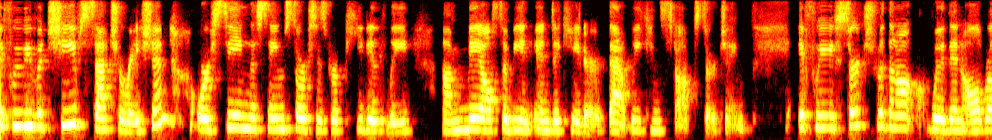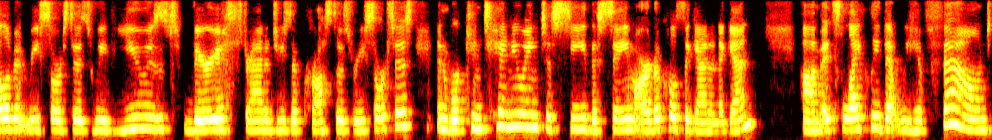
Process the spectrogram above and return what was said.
If we've achieved saturation or seeing the same sources repeatedly um, may also be an indicator that we can stop searching. If we've searched within all, within all relevant resources, we've used various strategies across those resources, and we're continuing to see the same articles again and again, um, it's likely that we have found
